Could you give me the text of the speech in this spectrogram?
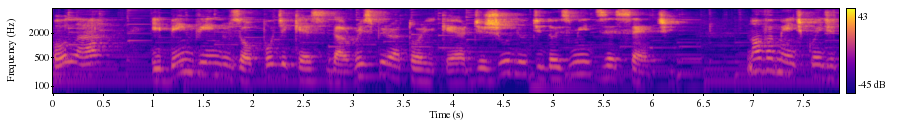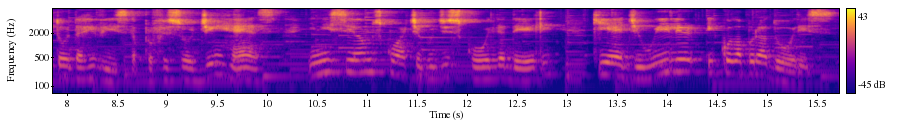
Olá e bem-vindos ao podcast da Respiratory Care de julho de 2017. Novamente com o editor da revista, professor Jim Hess, iniciamos com o artigo de escolha dele, que é de Wheeler e colaboradores.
